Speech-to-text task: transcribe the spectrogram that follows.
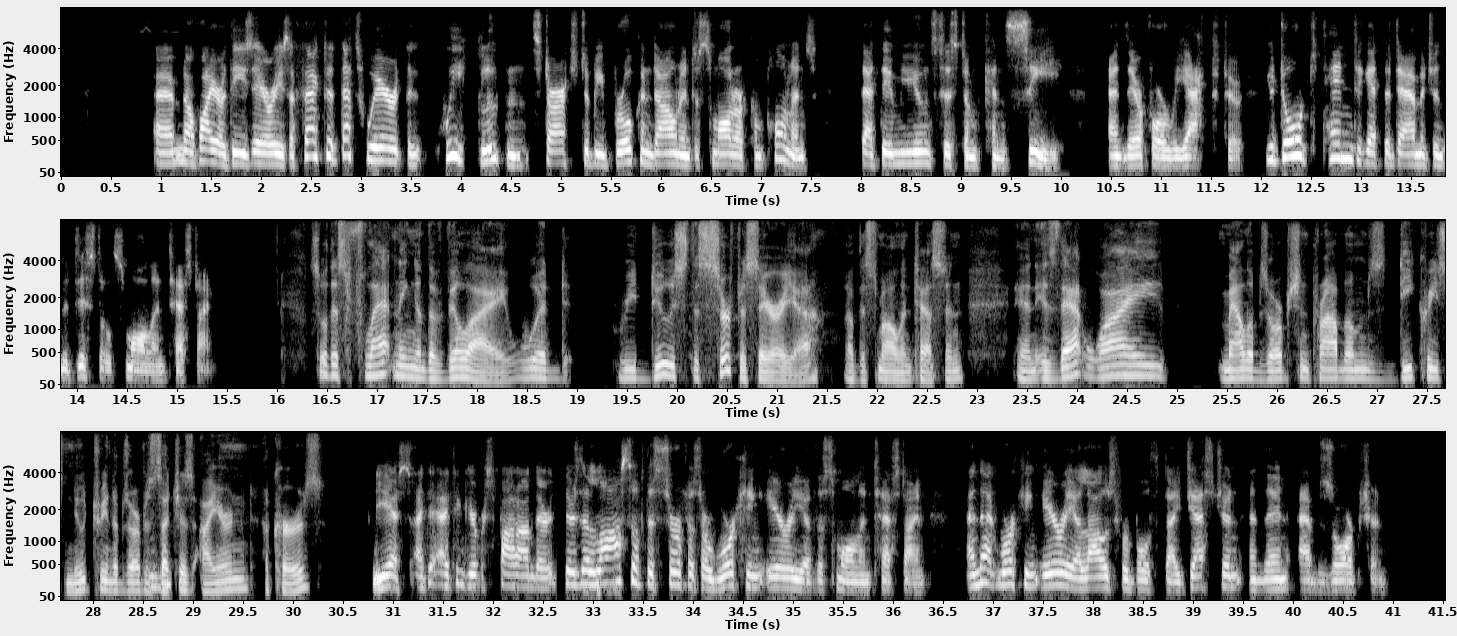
Um, now, why are these areas affected? That's where the wheat gluten starts to be broken down into smaller components that the immune system can see and therefore react to. You don't tend to get the damage in the distal small intestine. So, this flattening of the villi would reduce the surface area of the small intestine. And is that why malabsorption problems, decreased nutrient absorption, mm-hmm. such as iron, occurs? Yes, I, th- I, think you're spot on there. There's a loss of the surface or working area of the small intestine. And that working area allows for both digestion and then absorption.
